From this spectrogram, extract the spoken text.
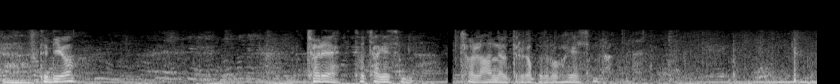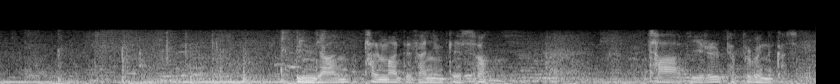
자, 드디어 절에 도착했습니다. 절 안으로 들어가 보도록 하겠습니다. 인자한 달마 대사님께서 자비를 베풀고 있는 것 같습니다.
